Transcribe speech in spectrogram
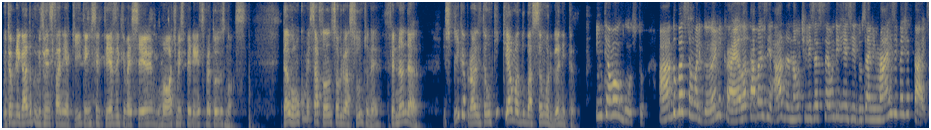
Muito obrigado por vocês estarem aqui. Tenho certeza que vai ser uma ótima experiência para todos nós. Então, vamos começar falando sobre o assunto, né? Fernanda, explica para nós, então, o que é uma adubação orgânica? Então, Augusto, a adubação orgânica, ela está baseada na utilização de resíduos animais e vegetais,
